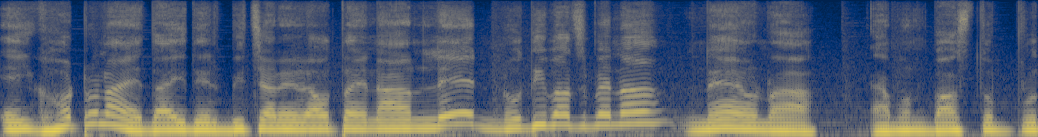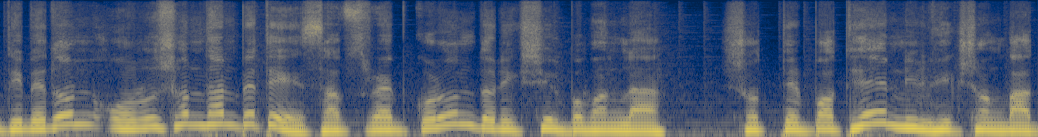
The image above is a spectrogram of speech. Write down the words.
এই ঘটনায় দায়ীদের বিচারের আওতায় না আনলে নদী বাঁচবে না ন্যায় না। এমন বাস্তব প্রতিবেদন অনুসন্ধান পেতে সাবস্ক্রাইব করুন দৈনিক শিল্প বাংলা। সত্যের পথে নির্ভীক সংবাদ।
